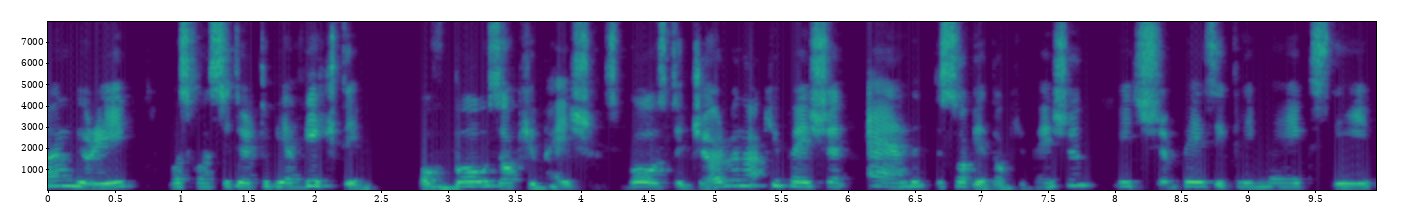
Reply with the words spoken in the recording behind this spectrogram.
Hungary was considered to be a victim of both occupations, both the German occupation and the Soviet occupation, which basically makes the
